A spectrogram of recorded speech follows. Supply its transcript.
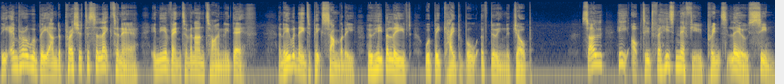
The emperor would be under pressure to select an heir in the event of an untimely death, and he would need to pick somebody who he believed would be capable of doing the job. So he opted for his nephew, Prince Liu Xin,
